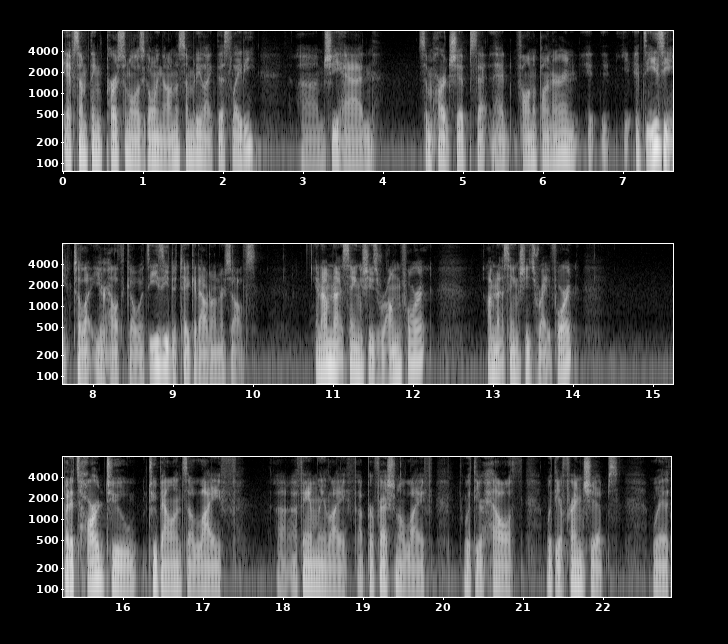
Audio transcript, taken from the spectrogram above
if something personal is going on with somebody like this lady, um, she had some hardships that had fallen upon her, and it, it, it's easy to let your health go. It's easy to take it out on ourselves. And I'm not saying she's wrong for it. I'm not saying she's right for it. But it's hard to to balance a life, uh, a family life, a professional life, with your health, with your friendships, with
